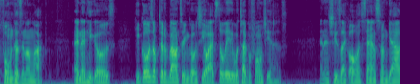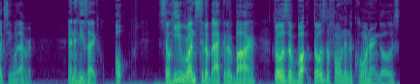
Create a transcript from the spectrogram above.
phone doesn't unlock. And then he goes, he goes up to the bouncer and goes, "Yo, ask the lady what type of phone she has." And then she's like, "Oh, a Samsung Galaxy, whatever." And then he's like, "Oh." So he runs to the back of the bar, throws the bu- throws the phone in the corner, and goes,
